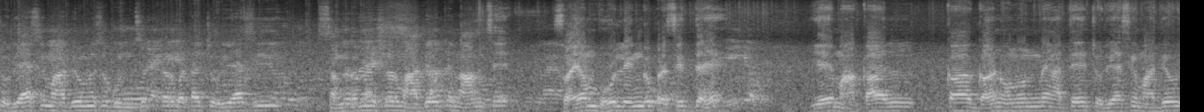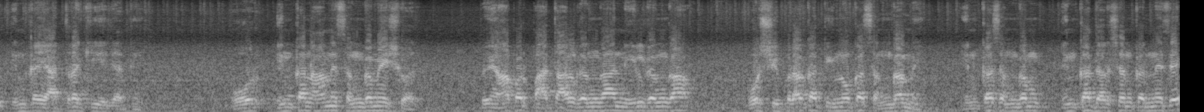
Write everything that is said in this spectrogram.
चौरासी महादेव में से उनसत्तर बटा चौरासी संगमेश्वर महादेव के नाम से स्वयं भूलिंग प्रसिद्ध है। ये महाकाल का गण उन्होंने आते हैं चौरासी महादेव इनका यात्रा किए जाते हैं। और इनका नाम है संगमेश्वर। तो यहाँ पर पाताल गंगा नील गंगा और शिप्रा का तीनों का संगम है। इनका संगम इनका दर्शन करने से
